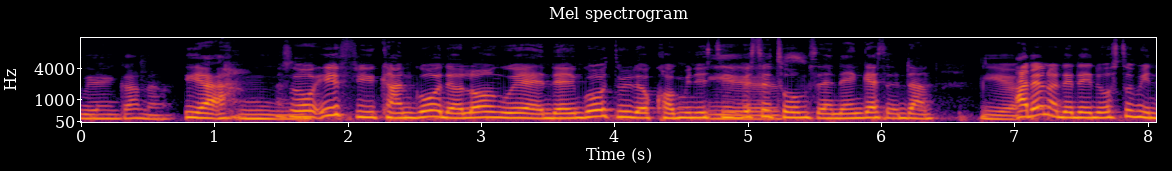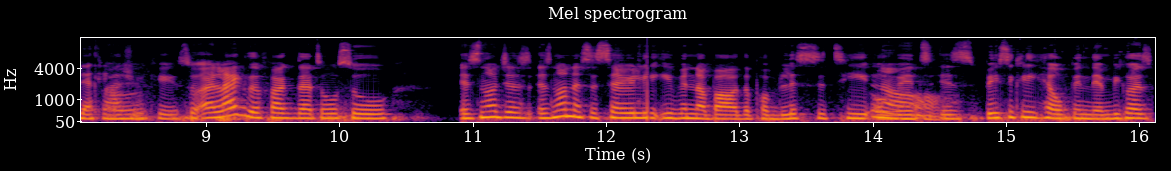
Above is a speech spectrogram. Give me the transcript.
we're in Ghana. Yeah. Mm. so if you can go the long way and then go through the community visit homes and then get it done. Yeah. At the end of the day they'll still be in the classroom. Okay, so I like the fact that also it's not just it's not necessarily even about the publicity of No. it. It's basically helping them because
